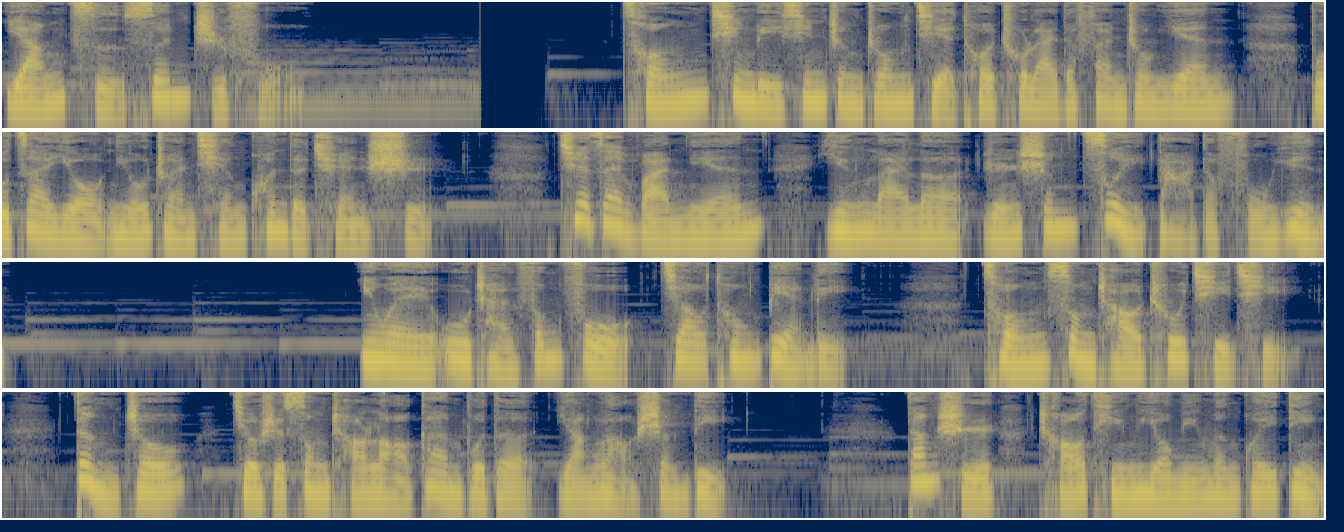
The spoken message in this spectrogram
养子孙之福。从庆历新政中解脱出来的范仲淹，不再有扭转乾坤的权势，却在晚年迎来了人生最大的福运。因为物产丰富，交通便利，从宋朝初期起，邓州就是宋朝老干部的养老圣地。当时朝廷有明文规定，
